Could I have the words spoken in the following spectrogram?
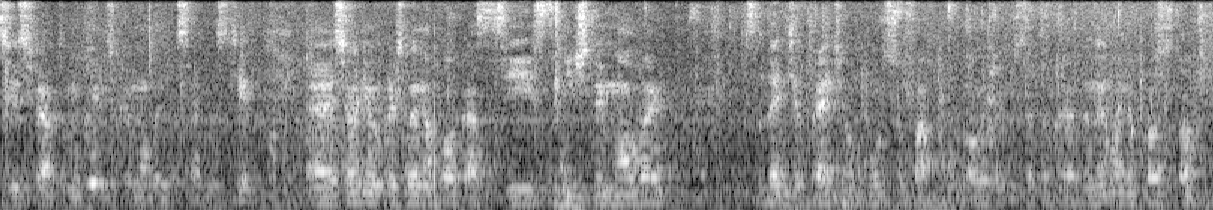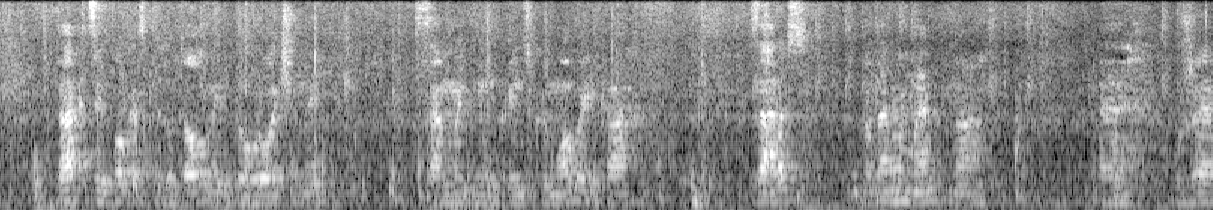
зі святом української мови і писемності. Е, Сьогодні ви прийшли на показ зі сценічної мови студентів третього курсу фахового коледжу Святого Данила. Не просто так, цей показ підготовлений, приурочений саме Дню української мови, яка зараз, на даний момент, на е, уже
